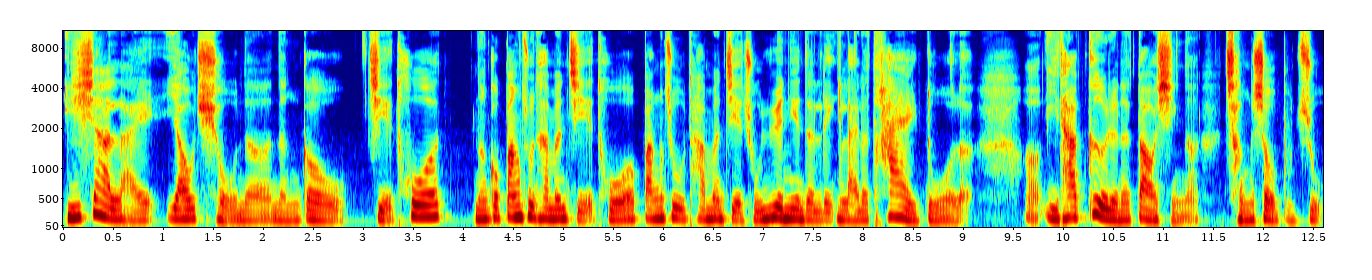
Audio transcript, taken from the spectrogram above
一下来要求呢，能够解脱，能够帮助他们解脱，帮助他们解除怨念的灵来了太多了，呃，以他个人的道行呢，承受不住，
